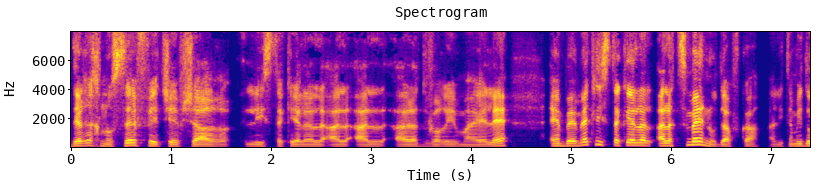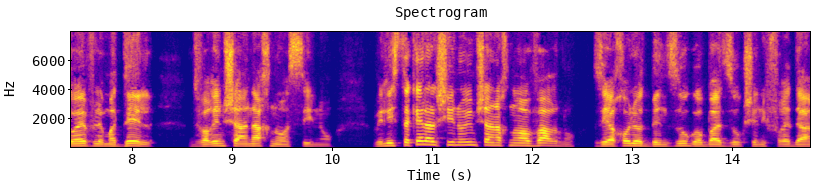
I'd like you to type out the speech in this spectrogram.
דרך נוספת שאפשר להסתכל על, על, על, על הדברים האלה, הם באמת להסתכל על, על עצמנו דווקא. אני תמיד אוהב למדל דברים שאנחנו עשינו, ולהסתכל על שינויים שאנחנו עברנו. זה יכול להיות בן זוג או בת זוג שנפרדה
